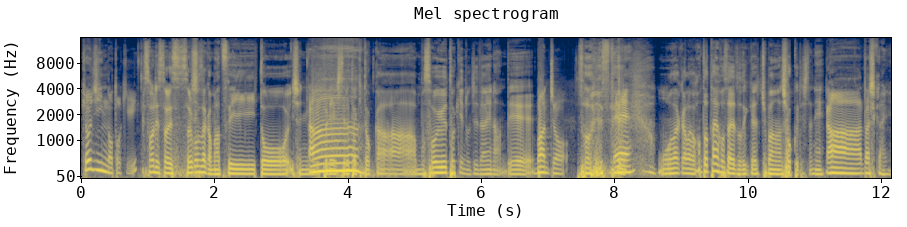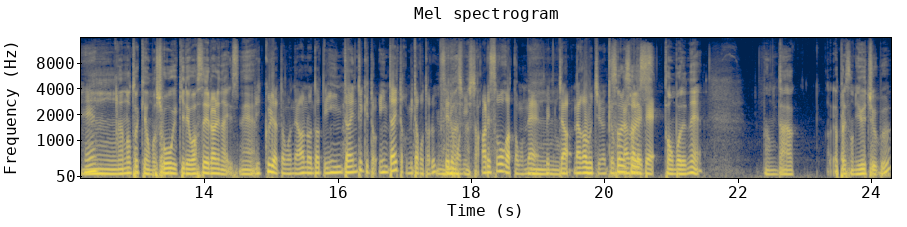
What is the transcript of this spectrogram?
巨人の時？そうです、そうです。それこそだから松井と一緒にプレーしてる時とか、もうそういう時の時代なんで、番長。そうですね。ね。もうだから本当逮捕された時が一番ショックでしたね。ああ、確かにうね。ん、あの時はもう衝撃で忘れられないですねび。っくりやったもんね。あの、だって引退の時と、引退とか見たことある？セレモニー。あれすごかったもんね。うんめっちゃ長渕の曲それそれ流れて。トンボでね。なんだ、やっぱりその YouTube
